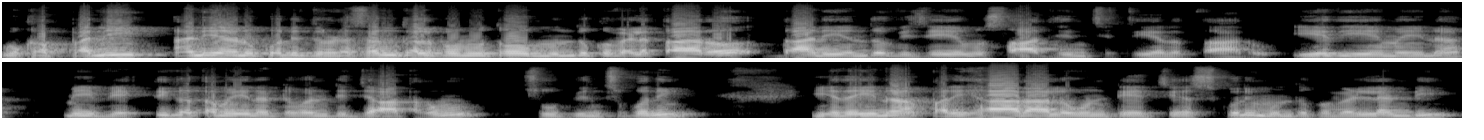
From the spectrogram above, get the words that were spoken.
ఒక పని అని అనుకుని దృఢ సంకల్పముతో ముందుకు వెళతారో దాని ఎందు విజయము సాధించి తీరుతారు. ఏది ఏమైనా మీ వ్యక్తిగతమైనటువంటి జాతకము చూపించుకొని ఏదైనా పరిహారాలు ఉంటే చేసుకుని ముందుకు వెళ్ళండి.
